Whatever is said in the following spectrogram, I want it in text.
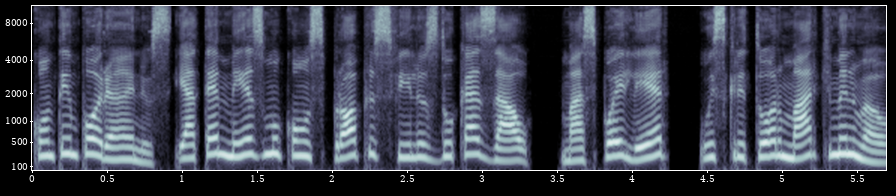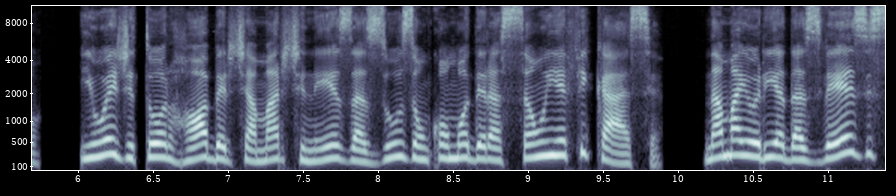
contemporâneos e até mesmo com os próprios filhos do casal, mas Poelier, o escritor Mark Manuel e o editor Robert A. Martinez as usam com moderação e eficácia. Na maioria das vezes,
